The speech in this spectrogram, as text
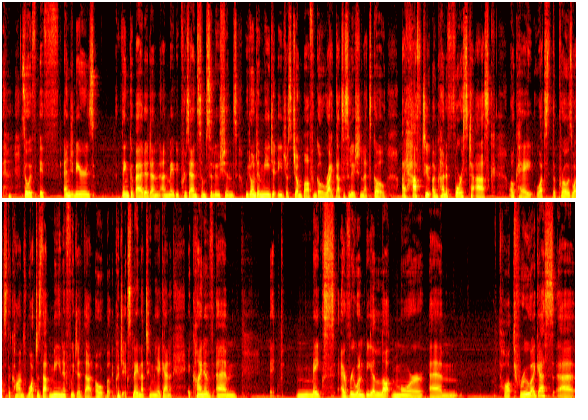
so if, if engineers think about it and, and maybe present some solutions, we don't immediately just jump off and go, right, that's a solution, let's go. I have to, I'm kind of forced to ask, okay, what's the pros, what's the cons? What does that mean if we did that? Oh, but could you explain that to me again? It kind of, um, it makes everyone be a lot more um, thought through, I guess, uh,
